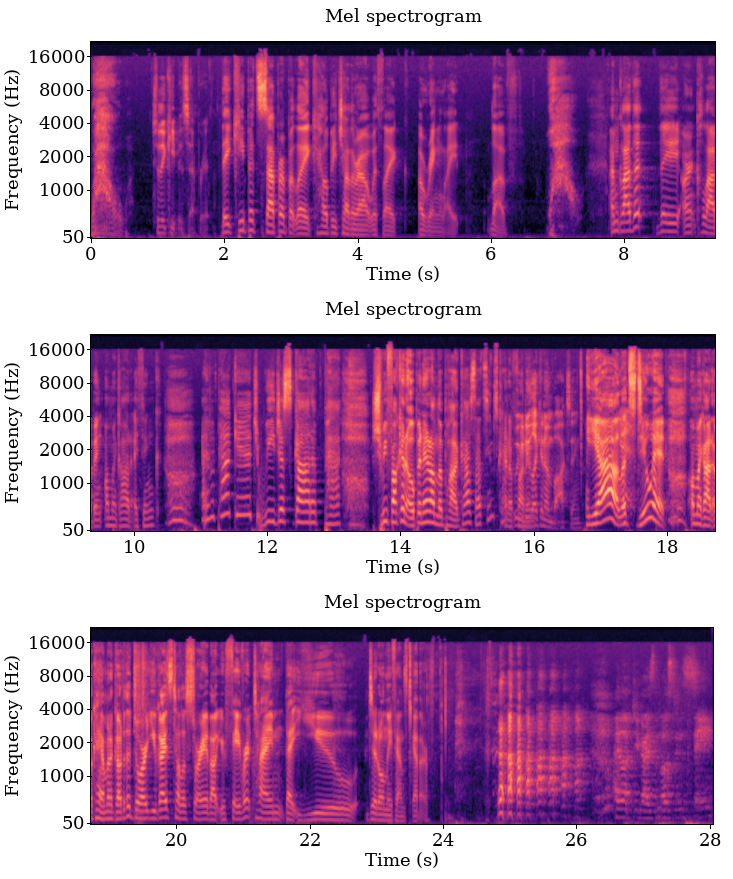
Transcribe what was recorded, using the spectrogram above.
Wow. So they keep it separate. They keep it separate but like help each other out with like a ring light. Love. Wow. I'm glad that they aren't collabing. Oh my god, I think I have a package. We just got a pack. Should we fucking open it on the podcast? That seems kind of We funny. can do like an unboxing. Yeah, let's do it. Oh my god. Okay, I'm gonna go to the door. You guys tell a story about your favorite time that you did OnlyFans together. I left you guys the most insane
